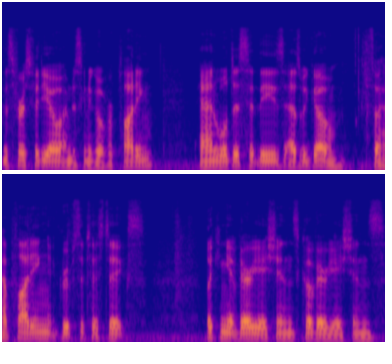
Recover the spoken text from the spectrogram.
this first video, I'm just going to go over plotting and we'll just hit these as we go. So I have plotting, group statistics, looking at variations, covariations,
